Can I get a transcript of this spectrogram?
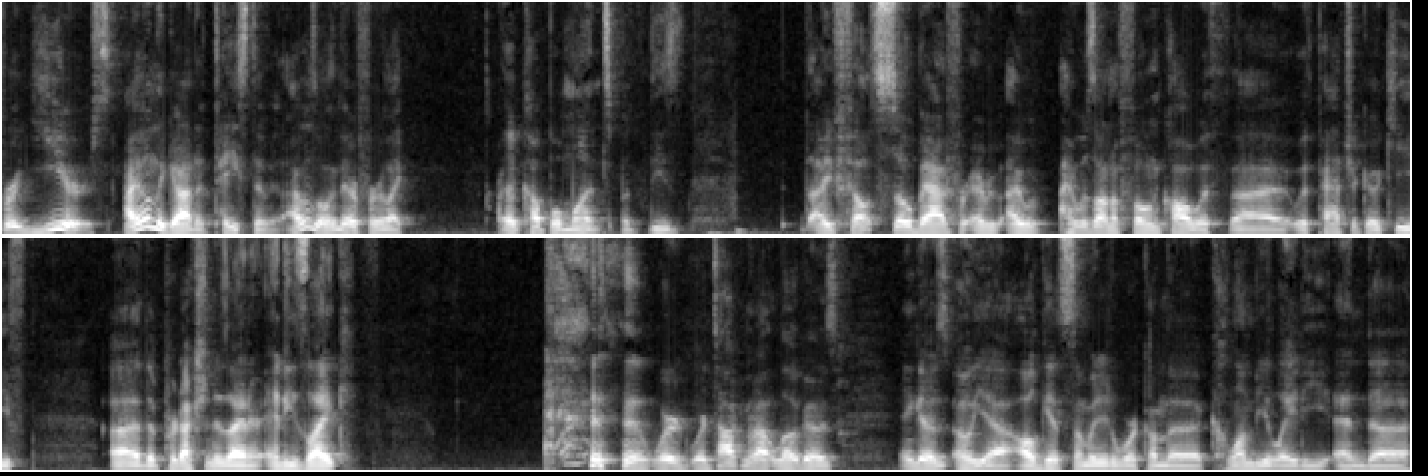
for years. I only got a taste of it. I was only there for like a couple months, but these I felt so bad for every I I was on a phone call with uh with Patrick O'Keefe, uh the production designer, and he's like we're we're talking about logos and he goes, "Oh yeah, I'll get somebody to work on the Columbia lady and uh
